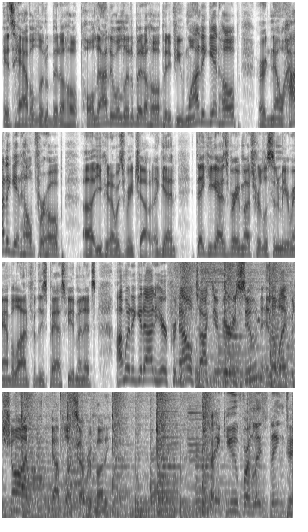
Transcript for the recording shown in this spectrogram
is have a little bit of hope. Hold on to a little bit of hope. And if you want to get hope or know how to get help for hope, uh, you can always reach out. Again, thank you guys very much for listening to me ramble on for these past few minutes. I'm going to get out of here for now. I'll talk to you very soon in the life of Shawn. God bless everybody. Thank you for listening to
